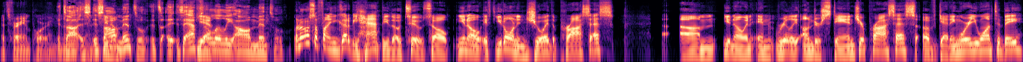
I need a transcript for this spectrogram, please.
that's very important It's all it's, it's all know? mental. It's it's absolutely all mental. But also finding you got to be happy though too. So you know, if you don't enjoy the process, um, you know, and, and really understand your process of getting where you want to be,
